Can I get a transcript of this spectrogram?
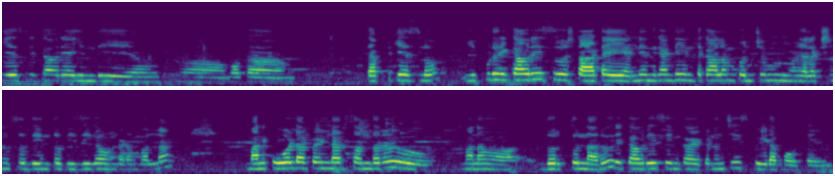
కేసు రికవరీ అయ్యింది ఒక థెఫ్ట్ కేసులో. ఇప్పుడు రికవరీస్ స్టార్ట్ అయ్యాయండి. ఎందుకంటే ఇంతకాలం కొంచెం ఎలక్షన్స్ దీంతో బిజీగా ఉండడం వల్ల మనకు ఓల్డ్ అఫెండర్స్ అందరూ మనం దొరుకుతున్నారు. రికవరీస్ ఇంకా ఇక్కడ నుంచి స్పీడప్ అవుతాయండి.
